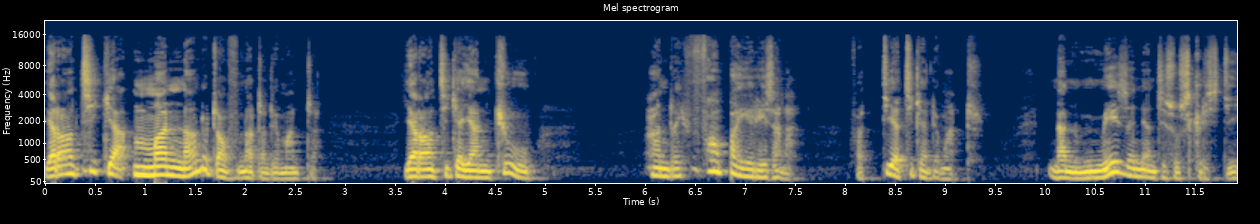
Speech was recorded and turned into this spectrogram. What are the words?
Iarahantsika manina andratra ny voninahitr'Andriamanitra. Iarahantsika ihany koa handray fampaherezana fa tia antsika Andriamanitra, nanomezany an'i Jesosy Kristy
